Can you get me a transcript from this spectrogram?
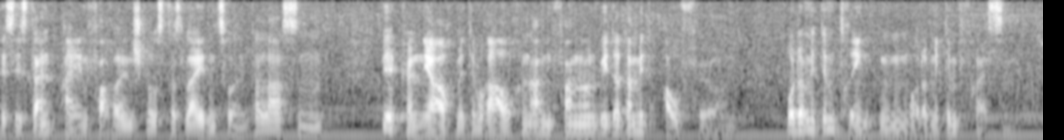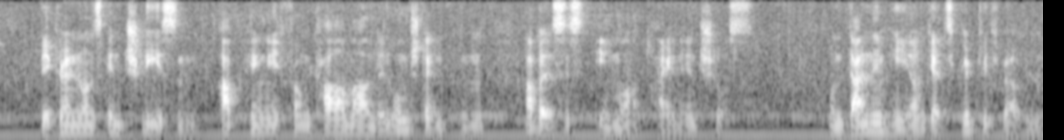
Es ist ein einfacher Entschluss, das Leiden zu unterlassen. Wir können ja auch mit dem Rauchen anfangen und wieder damit aufhören. Oder mit dem Trinken oder mit dem Fressen. Wir können uns entschließen, abhängig vom Karma und den Umständen, aber es ist immer ein Entschluss. Und dann im Hier und Jetzt glücklich werden,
